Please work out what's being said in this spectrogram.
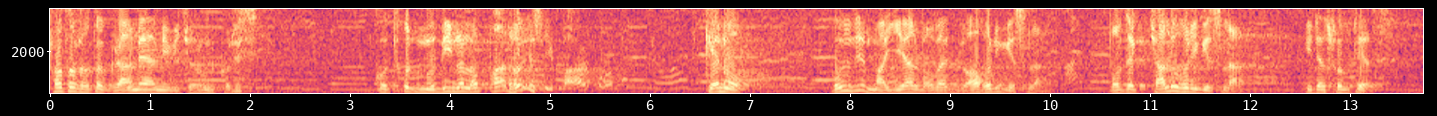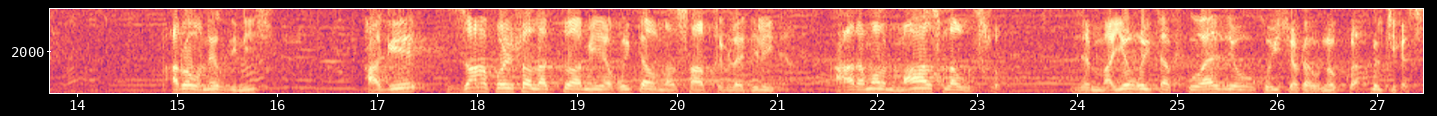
শত শত গ্রামে আমি বিচরণ করেছি। কত নদী নালা পার হয়েছি, পার কেন? ওই যে মাইয়ার বাবা দোয়া হরি গেছিলা প্রজেক্ট চালু হয়ে গেছিলা, এটা চলতে আছে। আরও অনেক জিনিস। আগে যা পয়সা লাগতো আমি হইতাম না, সাপ টেবিলাই দিলেই তা। আর আমার মা আসলা উৎস, যে মাইয়া হইতা ফুয়ায় যে ও হইছে ওটা নকুয়া বল, ঠিক আছে।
